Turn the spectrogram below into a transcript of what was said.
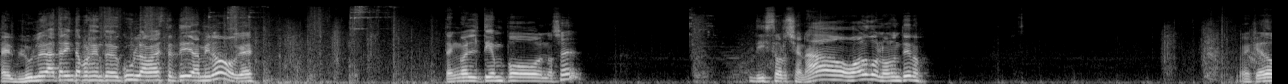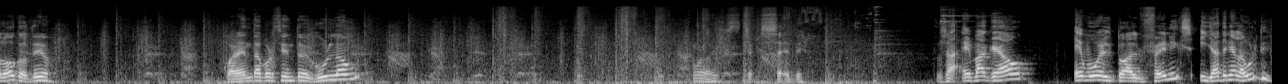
¿El blue le da 30% de cooldown a este tío a mí no o qué? Tengo el tiempo, no sé. Distorsionado o algo, no lo entiendo. Me quedo loco, tío. 40% de cooldown. Bueno, sé, tío. O sea, he vaqueado, he vuelto al Fénix y ya tenía la ulti.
